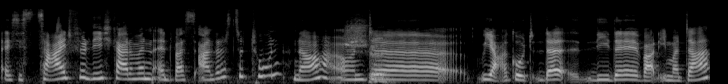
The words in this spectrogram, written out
es ist Zeit für dich, Carmen, etwas anderes zu tun. No? Und Schön. äh, ja, gut, da, die Idee war immer da.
